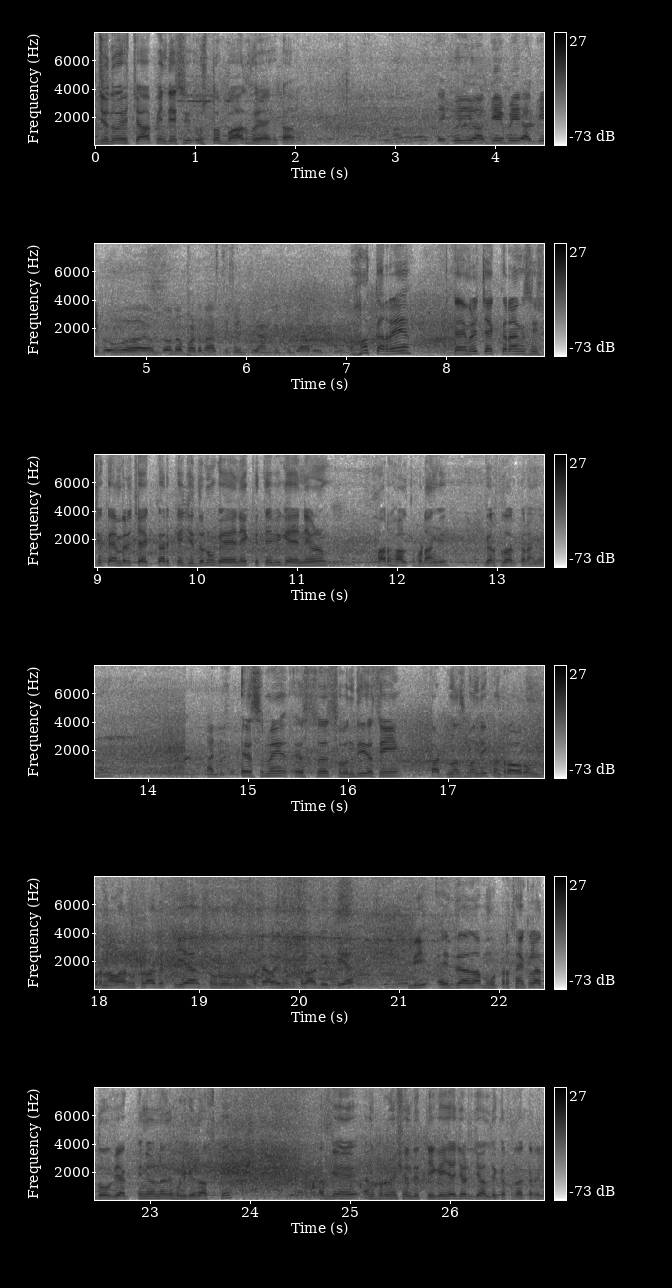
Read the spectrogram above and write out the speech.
ਜਦੋਂ ਇਹ ਚਾਹ ਪੀਂਦੇ ਸੀ ਉਸ ਤੋਂ ਬਾਅਦ ਹੋਇਆ ਇਹ ਕਾਰਨ ਤੇ ਕੋਈ ਅੱਗੇ ਵੀ ਅੱਗੇ ਉਹ, ਅਹ, ਉਹਨਾਂ ਫੜਨ ਵਾਸਤੇ ਕੋਈ ਇੰਤਜ਼ਾਮ ਕੀਤੇ ਜਾ ਰਹੇ? ਹਾਂ ਕਰ ਰਹੇ ਆ ਕੈਮਰੇ ਚੈੱਕ ਕਰਾਂਗੇ ਸੀਸੀਟੀਵੀ ਕੈਮਰੇ ਚੈੱਕ ਕਰਕੇ ਜਿੱਧਰ ਨੂੰ ਗਏ ਨੇ ਕਿਤੇ ਵੀ ਗਏ ਨੇ ਉਹਨਾਂ ਨੂੰ ਹਰ ਹਾਲਤ ਫੜਾਂਗੇ ਗ੍ਰਿਫਤਾਰ ਕਰਾਂਗੇ ਉਹਨਾਂ ਨੂੰ। ਹਾਂਜੀ ਸਰ ਇਸ ਸਮੇਂ ਇਸ ਸੰਬੰਧੀ ਅਸੀਂ ਘਟਨਾ ਸੰਬੰਧੀ ਕੰਟਰੋਲ ਰੂਮ ਬਰਨਾਲਾ ਨੂੰ ਤਲਾਹ ਦਿੱਤੀ ਹੈ ਸੰਗਰੂਰ ਨੂੰ ਪਟਿਆਲੇ ਨੂੰ ਵੀ ਤਲਾਹ ਦਿੱਤੀ ਹੈ ਵੀ ਇੱਦਾਂ ਦਾ ਮੋਟਰਸਾਈਕਲ ਆ ਦੋ ਵਿਅਕਤੀ ਨੇ ਉਹਨਾਂ ਦੇ ਹੁਲਕੇ ਦੱਸ ਕੇ ਅੱਗੇ ਇਨਫੋਰਮੇਸ਼ਨ ਦਿੱਤੀ ਗਈ ਹੈ ਜਿਹੜੀ ਜਲਦੀ ਗ੍ਰਿਫਤਾਰ ਕਰੇ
